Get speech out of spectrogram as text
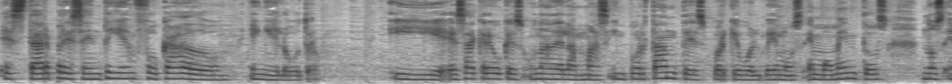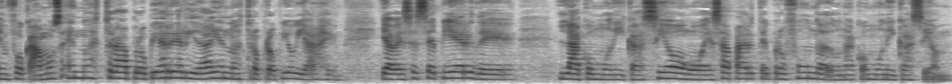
estar presente y enfocado en el otro y esa creo que es una de las más importantes porque volvemos en momentos, nos enfocamos en nuestra propia realidad y en nuestro propio viaje. Y a veces se pierde la comunicación o esa parte profunda de una comunicación.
